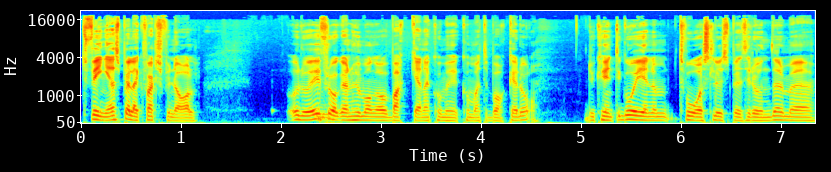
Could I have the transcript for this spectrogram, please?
tvingas spela kvartsfinal Och då är ju Mm. frågan hur många av backarna kommer komma tillbaka då Du kan ju inte gå igenom två slutspelsrunder med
